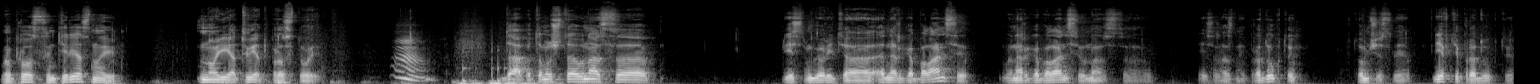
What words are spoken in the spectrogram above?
вопрос интересный, но и ответ простой. Да, потому что у нас, э, если говорить о энергобалансе, в энергобалансе у нас э, есть разные продукты, в том числе нефтепродукты,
